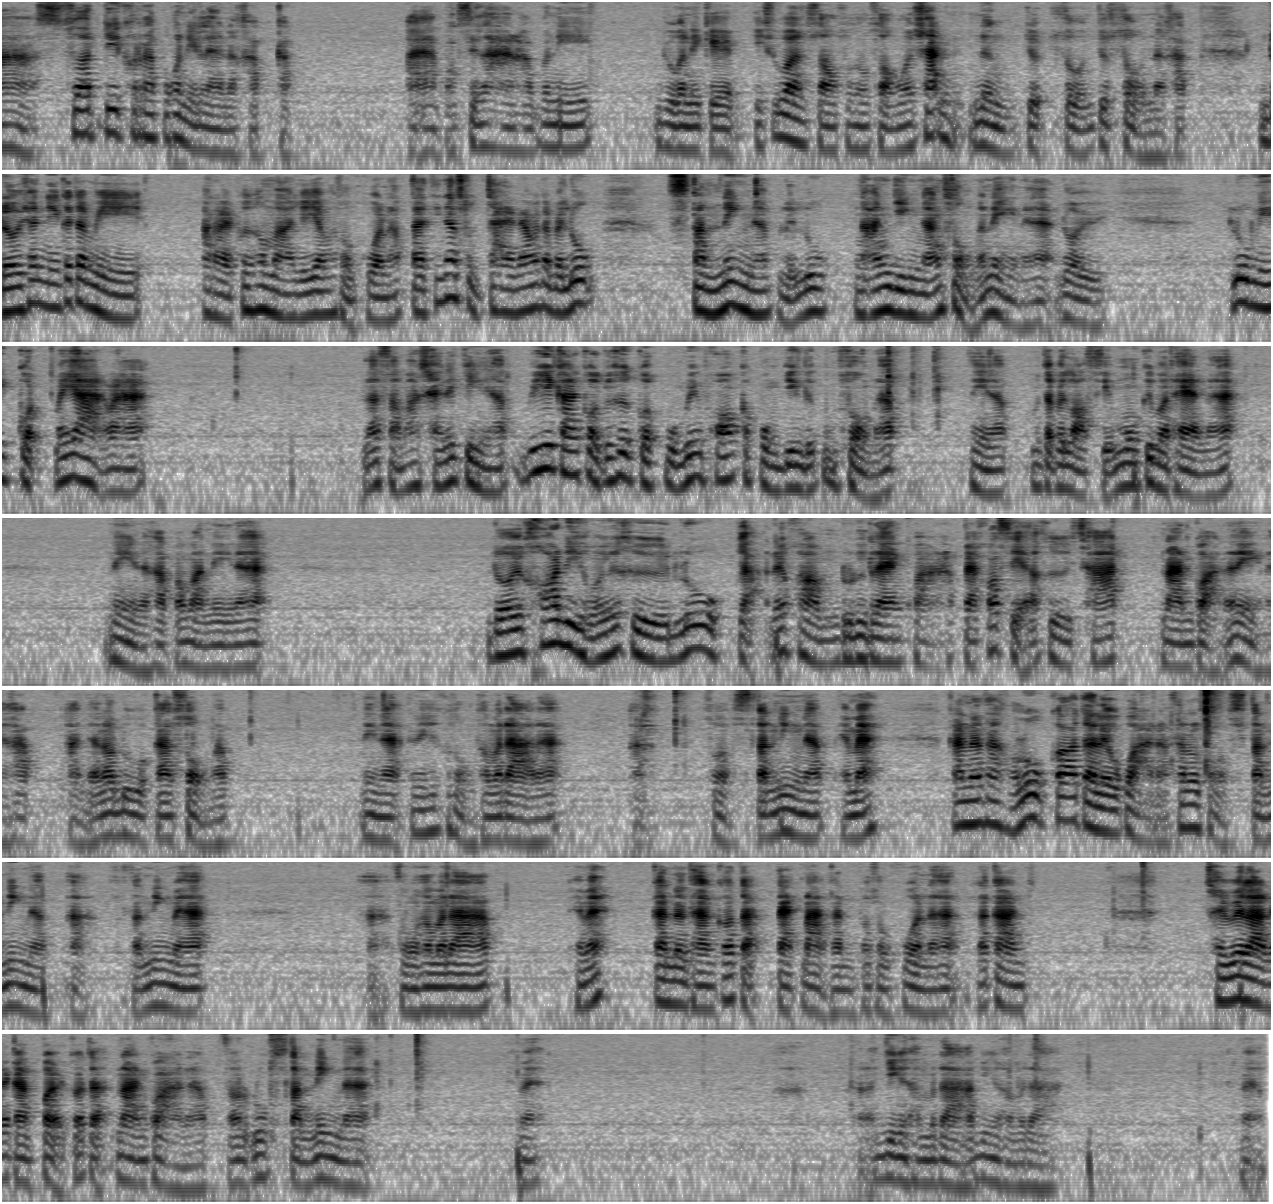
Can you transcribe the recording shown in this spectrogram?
อ่าสวัสดีครับพวกคนอีกแล้วนะครับ กับอ่าบ็อกซิล่าครับ วันนี้อยู่กันในเกม e x 1 2 0 2เวอร์ชัน1.0.0นย์จุดศูนย์นะครับ โดยเวอร์ชันนี้ก็จะมีอะไรเพิ่มเข้ามาเยอะแยะพอสมควรครับ แต่ที่น่าสนใจนะมันจะเป็นลูก stunning นะครับ หรือลูกง้างยิงง้างส่งนั่นเองนะฮะ โดยลูกนี้กดไม่ยากนะฮะ และสามารถใช้ได้จริงนะครับ วิธีการกดก็คือกดปุ่มวิ่งพร้อมกับปุ่มยิงหรือปุ่มส่งนะครับ นี่นะครับ มันจะเป็นหลอดสีม่วงขึ้นมาแทนนะฮะ นี่นะครับ ประมาณนี้นะฮะโดยข้อดีของมันก็คือลูกจะได้ความรุนแรงกว่า แต่ข้อเสียก็คือชาร์จนานกว่านั่นเองนะครับอาเดี๋ยวเราดูการส่งครับนี่นะนี่คือส่งธรรมดานะฮะสำหรับ stunning นะครับเห็นไหมการเดินทางของลูกก็จะเร็วกว่านะถ้าเราส่ง stunning นะครับอะ stunning ไหมฮะอะส่งธรรมดาครับเห็นไหมการเดินทางก็จะแตกต่างกันพอสมควรนะฮะและการ ใช้เวลาในการเปิดก็จะนานกว่านะครับสำหรับลูก stunning นะฮะเห็นไหมยิงธรรมดาครับยิงธรรมดา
